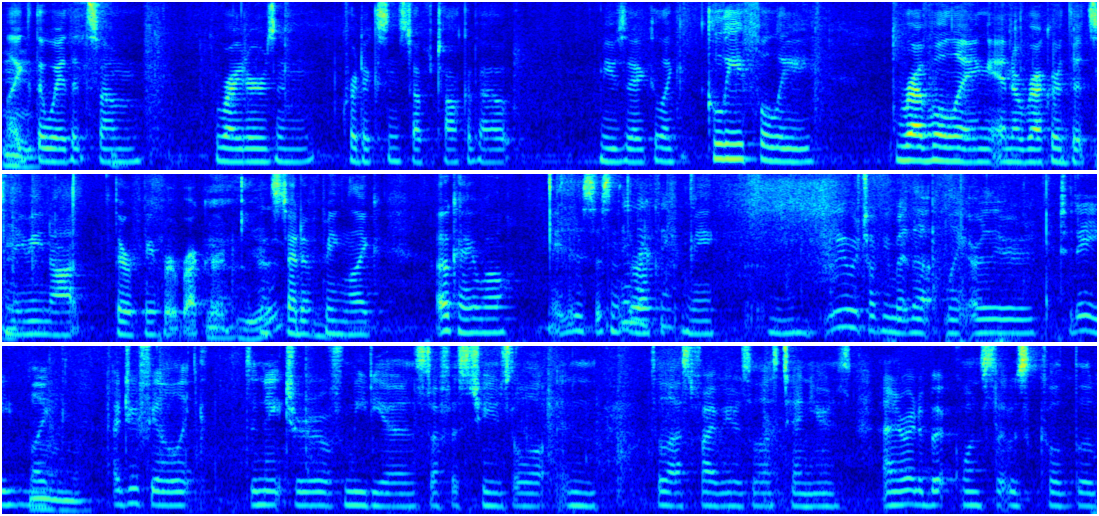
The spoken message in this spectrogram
like Mm. the way that some writers and critics and stuff talk about music, like gleefully reveling in a record that's Yeah. maybe not their favorite record, Yeah. Yeah. instead of being like, okay, well, maybe this isn't the Yeah, record for me. We were talking about that like earlier today. Like Mm. I do feel like the nature of media and stuff has changed a lot in the last five years, the last ten years. And I read a book once that was called the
